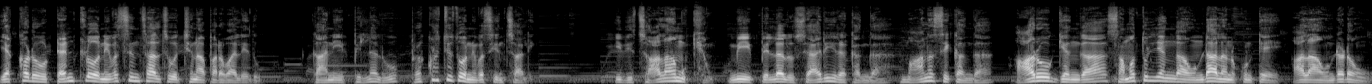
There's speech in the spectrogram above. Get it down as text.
ఎక్కడో టెంట్లో నివసించాల్సి వచ్చినా పర్వాలేదు. కానీ పిల్లలు ప్రకృతితో నివసించాలి. ఇది చాలా ముఖ్యం. మీ పిల్లలు శారీరకంగా మానసికంగా ఆరోగ్యంగా సమతుల్యంగా ఉండాలనుకుంటే అలా ఉండడం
